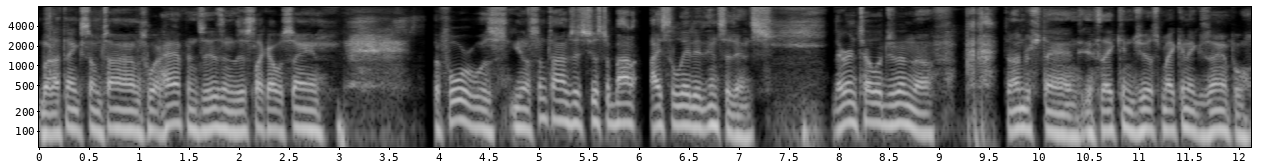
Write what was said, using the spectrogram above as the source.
But I think sometimes what happens is, and just like I was saying before, was, you know, sometimes it's just about isolated incidents. They're intelligent enough to understand if they can just make an example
